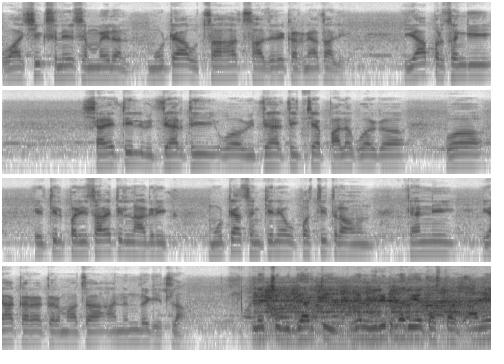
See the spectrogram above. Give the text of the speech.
वार्षिक स्नेहसंमेलन मोठ्या उत्साहात साजरे करण्यात आले. या प्रसंगी शाळेतील विद्यार्थी व विद्यार्थींचे पालकवर्ग व येथील परिसरातील नागरिक मोठ्या संख्येने उपस्थित राहून त्यांनी या कार्यक्रमाचा आनंद घेतला. कॉलेजचे विद्यार्थी हे मिरिटमध्ये येत असतात आणि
